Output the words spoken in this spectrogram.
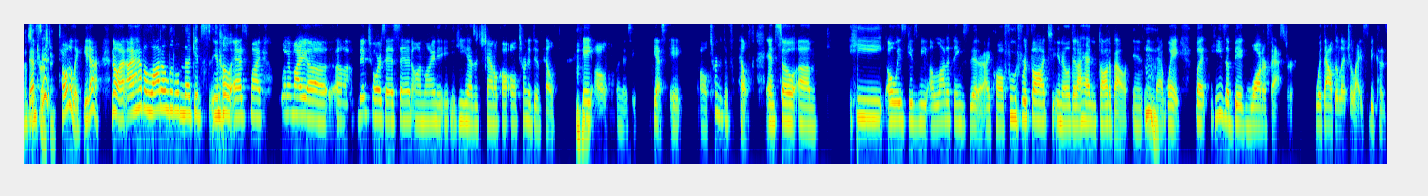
that's, interesting. it totally yeah no I, I have a lot of little nuggets you know as my one of my uh, uh, mentors has said online he has a channel called alternative health Mhm. a al let me see yes a alternative health and so um he always gives me a lot of things that i call food for thought you know that i hadn't thought about in, in Hmm. that way but he's a big water faster without the electrolytes because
